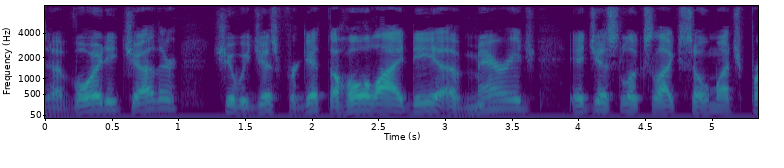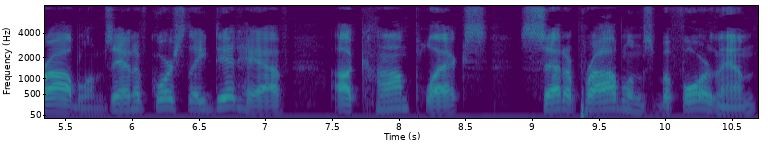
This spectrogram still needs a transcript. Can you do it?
avoid each other? Should we just forget the whole idea of marriage? It just looks like so much problems. And of course, they did have a complex set of problems before them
